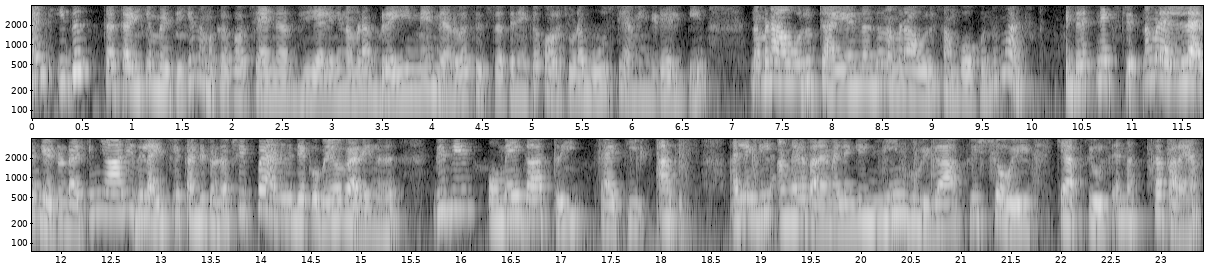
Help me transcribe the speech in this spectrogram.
ആൻഡ് ഇത് കഴിക്കുമ്പോഴത്തേക്കും നമുക്ക് കുറച്ച് എനർജി അല്ലെങ്കിൽ നമ്മുടെ ബ്രെയിനെ നെർവസ് സിസ്റ്റത്തിനെയൊക്കെ കുറച്ചുകൂടെ ബൂസ്റ്റ് ചെയ്യാൻ വേണ്ടിയിട്ട് ഹെൽപ്പ് ചെയ്യും. നമ്മുടെ ആ ഒരു ടയർഡ്നെസ് നമ്മുടെ ആ ഒരു സംഭവമൊക്കെ ഒന്ന് നെക്സ്റ്റ് നമ്മൾ എല്ലാവരും കേട്ടിട്ടുണ്ടായിരിക്കും. ഞാൻ ഇത് ലൈഫിൽ കണ്ടിട്ടുണ്ട്. പക്ഷെ ഇപ്പോഴാണ് ഇതിന്റെയൊക്കെ ഉപയോഗം അറിയുന്നത്. This is omega three fatty acids അല്ലെങ്കിൽ അങ്ങനെ പറയാം. അല്ലെങ്കിൽ മീൻ ഗുളിക ഫിഷ് ഓയിൽ ക്യാപ്സ്യൂൾസ് എന്നൊക്കെ പറയാം.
